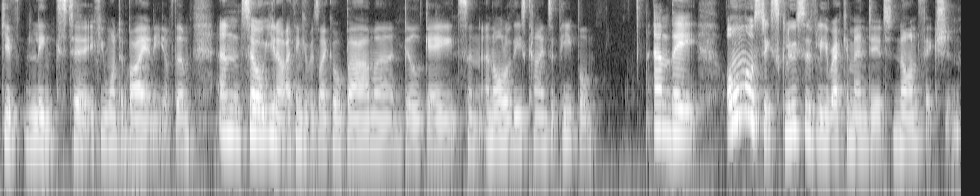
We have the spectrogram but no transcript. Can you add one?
give links to if you want to buy any of them. And so, you know, I think it was like Obama and Bill Gates and, and all of these kinds of people. And they almost exclusively recommended nonfiction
